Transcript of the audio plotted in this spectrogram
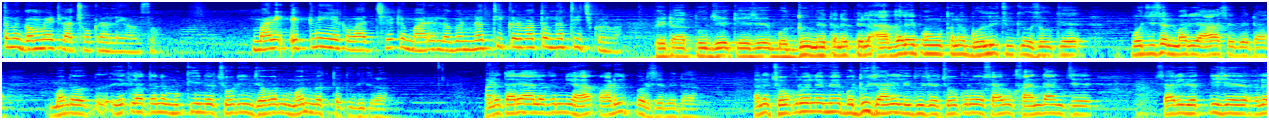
તમે ગમે એટલા છોકરા લઈ આવશો. મારી એકની એક વાત છે કે મારે લગ્ન નથી કરવા તો નથી જ કરવા. બેટા, તું જે કહે છે બધું મેં તને પહેલાં આગળ પણ હું તને બોલી ચૂક્યો છું કે પોઝિશન મારી આ છે બેટા. મને એકલા તને મૂકીને છોડીને જવાનું મન નથી થતું, દીકરા. એટલે તારે આ લગ્નની હા પાડવી જ પડશે બેટા. અને છોકરોને મેં બધું જાણી લીધું છે. છોકરો સારું ખાનદાન છે, સારી વ્યક્તિ છે અને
